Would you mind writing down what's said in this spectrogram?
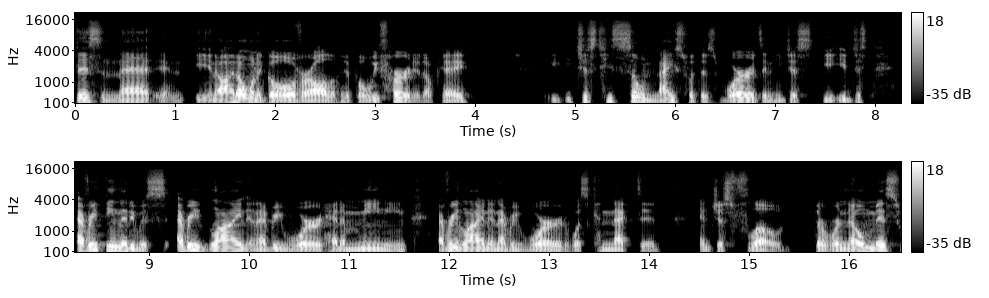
this and that, and you know, I don't want to go over all of it, but we've heard it. Okay, it just he's so nice with his words, and he just, he, just everything that he was, every line and every word had a meaning. Every line and every word was connected and just flowed. There were no miss,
